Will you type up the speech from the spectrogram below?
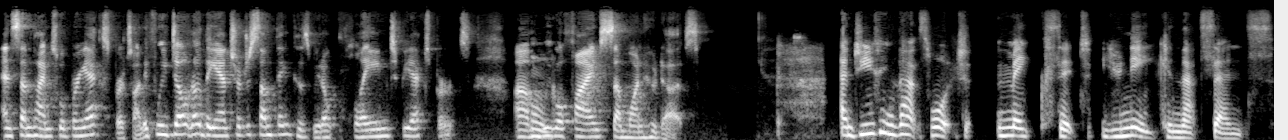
And sometimes we'll bring experts on. If we don't know the answer to something, because we don't claim to be experts, um, mm. we will find someone who does. And do you think that's what makes it unique in that sense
